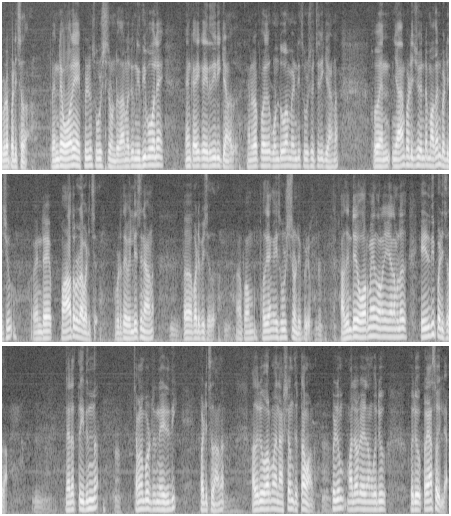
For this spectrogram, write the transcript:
ഇവിടെ പഠിച്ചതാണ് അപ്പോൾ എന്റെ ഓല എപ്പോഴും സൂക്ഷിച്ചിട്ടുണ്ട്. കാരണം ഒരു നിധി പോലെ ഞാൻ കൈ കരുതിയിരിക്കുകയാണത് ഞാനിവിടെ പോയത് കൊണ്ടുപോകാൻ വേണ്ടി സൂക്ഷിച്ച് വെച്ചിരിക്കുകയാണ്. അപ്പോൾ ഞാൻ പഠിച്ചു എന്റെ മകൻ പഠിച്ചു. എന്റെ ഫാദറോടാണ് പഠിച്ചത് ഇവിടുത്തെ വലിയച്ഛനാണ്. പഠിപ്പിച്ചത്. അപ്പം അത് ഞാൻ കൈ സൂക്ഷിച്ചിട്ടുണ്ട് ഇപ്പോഴും. അതിന്റെ ഓർമ്മയെന്ന് പറഞ്ഞു കഴിഞ്ഞാൽ നമ്മൾ എഴുതി പഠിച്ചതാണ് നിലത്ത് ഇരുന്ന് ചമണബോട്ടിന് എഴുതി പഠിച്ചതാണ്. അതൊരു ഓർമ്മ നഷ്ടം തിട്ടമാണ്. ഇപ്പോഴും മലയാളം എഴുതി നമുക്കൊരു ഒരു പ്രയാസമില്ല.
